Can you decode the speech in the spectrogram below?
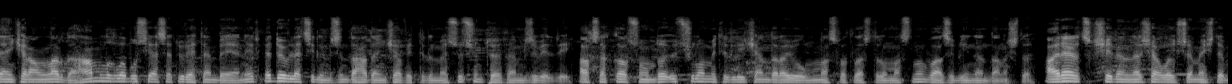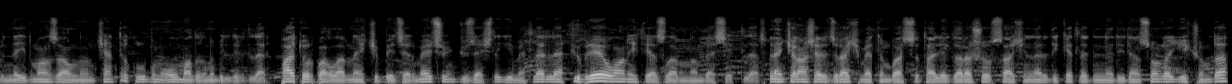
Lənkəranlılar da hamılıqla bu siyasəti ürəkdən bəyənir və dövlətçiliyimizin daha da inkişaf etdirilməsi üçün töhfəmizi veririk. Ağsaqqal sonda 3 kilometrlik kəndara yolunun asfaltlaşdırılmasının vacibliyi ilə danışdı. Ayrı-ayrı çıxış edənlər Şağlaküçə məktəbində idman zalının, kənddə klubun olmadığını bildirdilər. Pay torpaqlarını əkib becərmək üçün güzəştli qiymətlərlə gübrəyə olan ehtiyaclarından bəhs etdilər. Lənkəran şəhər icra hakimiyyətinin başçısı Talih Qaraşov sakinləri diqqətlə dinlədikdən sonra yekunda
